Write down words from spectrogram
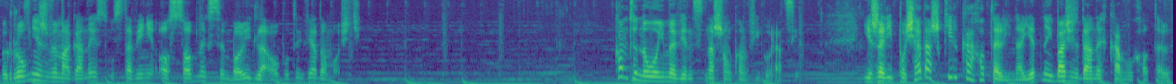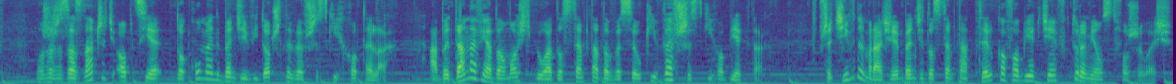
również wymagane jest ustawienie osobnych symboli dla obu tych wiadomości. Kontynuujmy więc naszą konfigurację. Jeżeli posiadasz kilka hoteli na jednej bazie danych KW Hotel, możesz zaznaczyć opcję Dokument będzie widoczny we wszystkich hotelach, aby dana wiadomość była dostępna do wysyłki we wszystkich obiektach. W przeciwnym razie będzie dostępna tylko w obiekcie, w którym ją stworzyłeś.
